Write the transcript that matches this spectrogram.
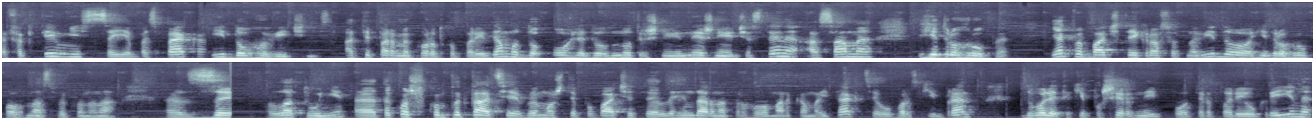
ефективність, це є безпека і довговічність. А тепер ми коротко перейдемо до огляду внутрішньої нижньої частини, а саме гідрогрупи. Як ви бачите, якраз от на відео гідрогрупа в нас виконана е, з латуні. Е, Також в комплектації ви можете побачити легендарна торгова марка Майтек. Це угорський бренд, доволі таки поширений по території України,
